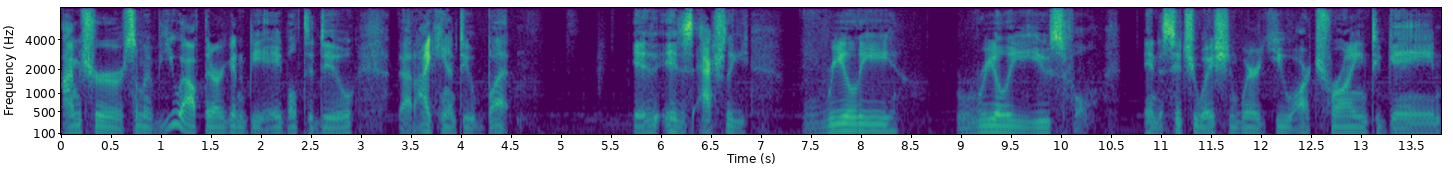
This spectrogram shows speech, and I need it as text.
I'm sure some of you out there are going to be able to do that I can't do, but it, it is actually really, really useful in a situation where you are trying to gain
